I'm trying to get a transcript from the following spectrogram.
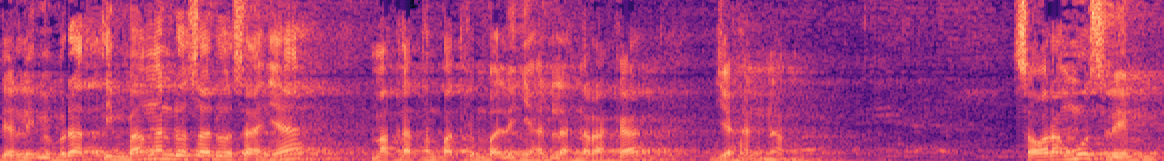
dan lebih berat timbangan dosa-dosanya, maka tempat kembalinya adalah neraka jahanam. Seorang muslim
